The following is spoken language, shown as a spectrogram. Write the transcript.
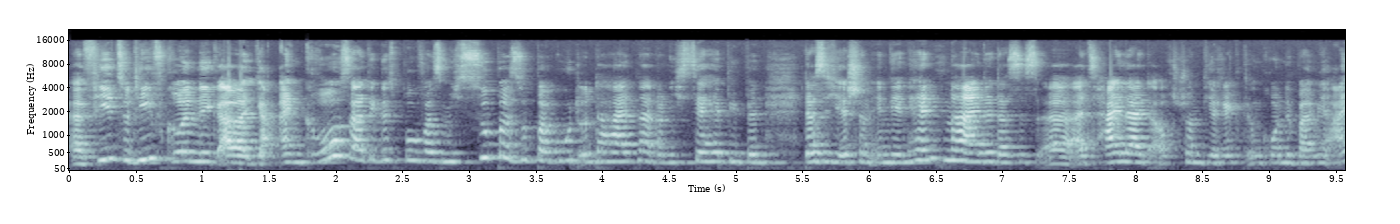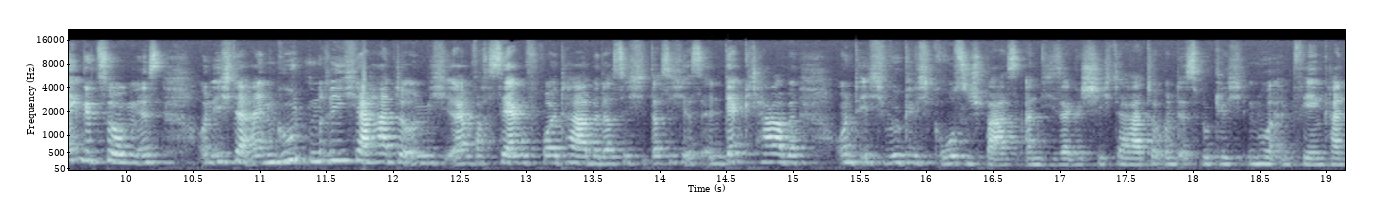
Äh, viel zu tiefgründig, aber ja, ein großartiges Buch, was mich super, super gut unterhalten hat und ich sehr happy bin, dass ich es schon in den Händen halte, dass es äh, als Highlight auch schon direkt im Grunde bei mir eingezogen ist und ich da einen guten Riecher hatte und mich einfach sehr gefreut habe, dass ich, dass ich es entdeckt habe und ich wirklich großen Spaß an dieser Geschichte hatte und es wirklich nur empfehlen kann,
